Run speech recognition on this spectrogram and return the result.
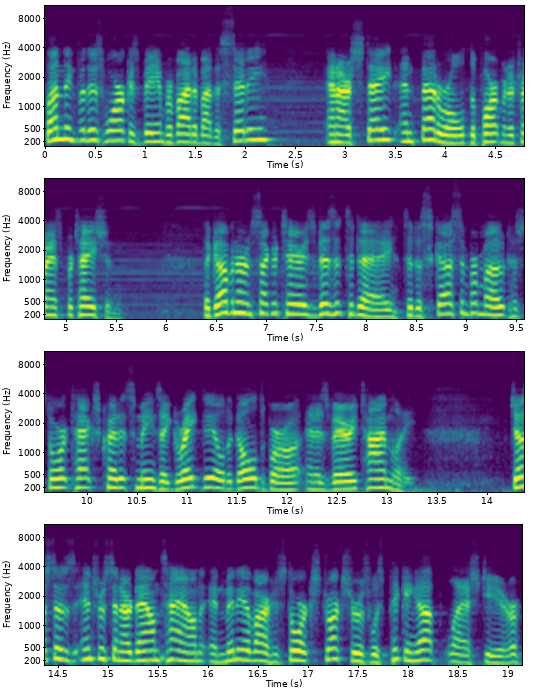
Funding for this work is being provided by the city and our state and federal Department of Transportation. The Governor and Secretary's visit today to discuss and promote historic tax credits means a great deal to Goldsboro and is very timely. Just as interest in our downtown and many of our historic structures was picking up last year,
